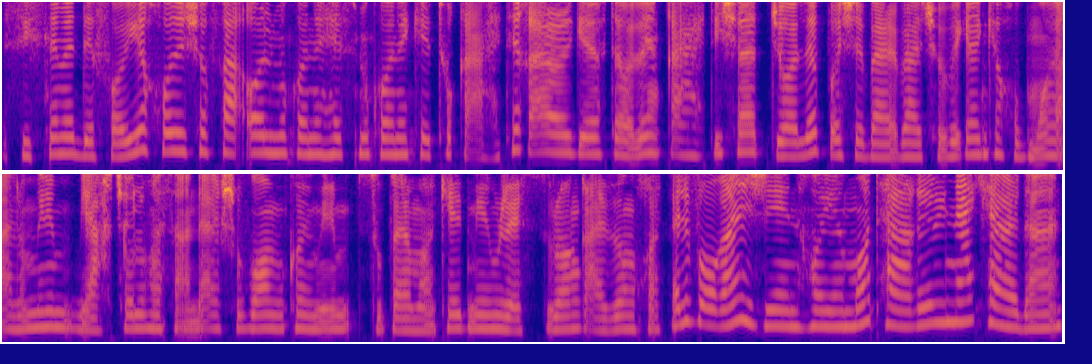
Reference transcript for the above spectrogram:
سیستم دفاعی خودش رو فعال می‌کنه حس می‌کنه که تو قحطی قرار گرفته. حالا این قحطی شاید جالب باشه برای بچه بگن که خب ما الان میریم یخچال مثلا درش رو وا می‌کنیم میریم سوپرمارکت میریم رستوران غذا می‌خوریم. ولی واقعا ژن های ما تغییری نکردن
